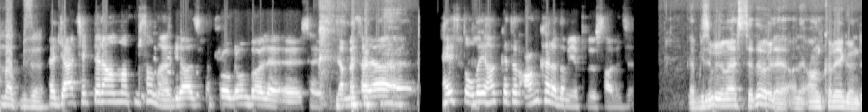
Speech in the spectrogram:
anlat bize. Ya gerçekleri anlatmasana. Birazcık da programı böyle e, şey yapın. Ya mesela e, test olayı hakikaten Ankara'da mı yapılıyor sadece? Ya bizim üniversitede öyle hani Ankara'ya gönderiyor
